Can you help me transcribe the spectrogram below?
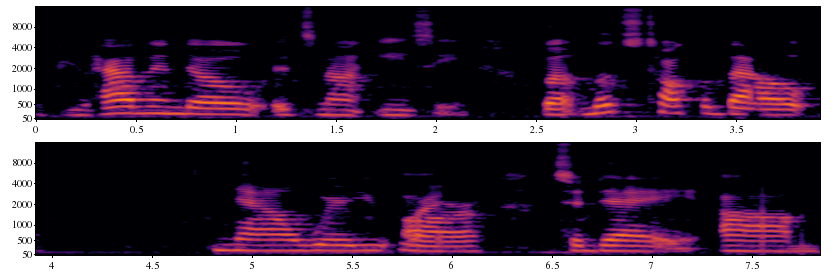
if you have endo it's not easy but let's talk about now where you right. are today um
